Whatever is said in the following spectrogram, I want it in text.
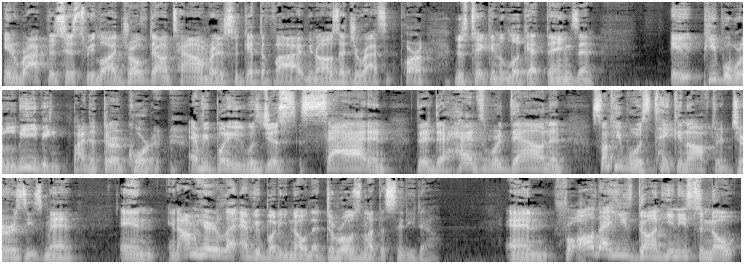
in Raptors history. Look, I drove downtown right just to get the vibe. You know, I was at Jurassic Park just taking a look at things and it, people were leaving by the third quarter. Everybody was just sad and their, their heads were down and some people was taking off their jerseys, man. And, and I'm here to let everybody know that DeRozan let the city down. And for all that he's done, he needs to know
